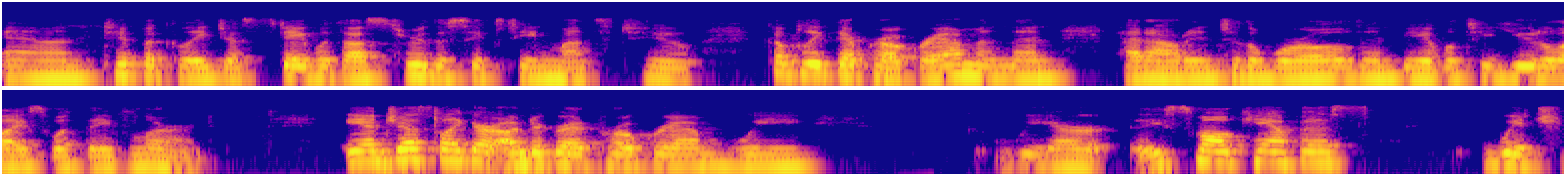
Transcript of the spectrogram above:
and typically just stay with us through the 16 months to complete their program and then head out into the world and be able to utilize what they've learned. And just like our undergrad program, we we are a small campus which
